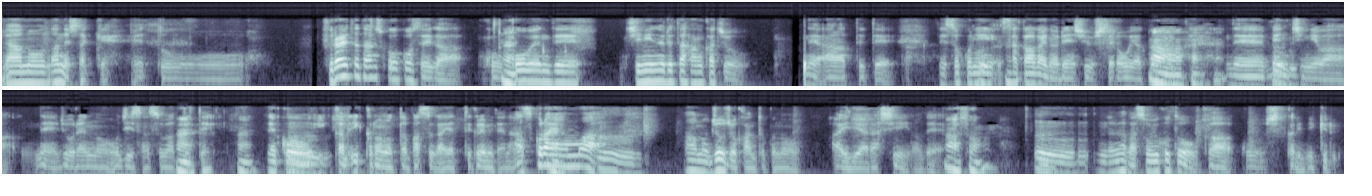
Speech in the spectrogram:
であの、何でしたっけ？えっと、振られた男子高校生が、こう、はい。公園で血に濡れたハンカチをね、洗ってて、で、そこに逆上がりの練習してる親子がいて、はいはい。で、ベンチにはね、常連のおじいさん座ってて、はいで、こう、うん一家一家の乗ったバスがやってくれみたいな、あそこら辺は、うんあの、ジョージョ監督のアイディアらしいので、あ、そうなんだ。うん。なんかそういうことがこうしっかりできる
